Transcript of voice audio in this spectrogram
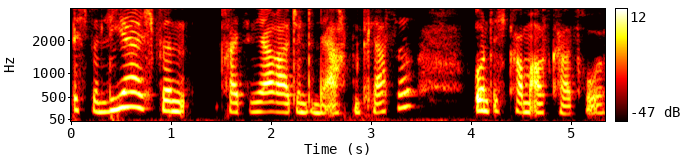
Ich bin Lia, ich bin 13 Jahre alt und in der 8. Klasse und ich komme aus Karlsruhe.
